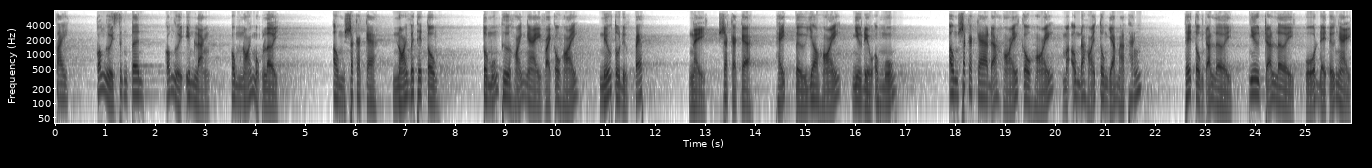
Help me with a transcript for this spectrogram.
tay, có người xưng tên, có người im lặng, không nói một lời. Ông sakaka nói với thế tôn, tôi muốn thưa hỏi ngài vài câu hỏi, nếu tôi được phép. Này, sakaka, hãy tự do hỏi như điều ông muốn ông sakaka đã hỏi câu hỏi mà ông đã hỏi tôn giả mã thắng. Thế tôn trả lời, như trả lời của đệ tử ngài.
